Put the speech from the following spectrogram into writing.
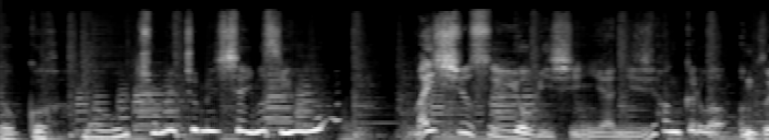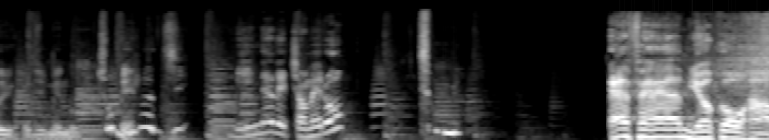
横浜をちょめちょめしちゃいますよ。毎週水曜日深夜2時半からは安西はじめのチョメラジ。みんなでちょめろ。チョメ。FM Yokohama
